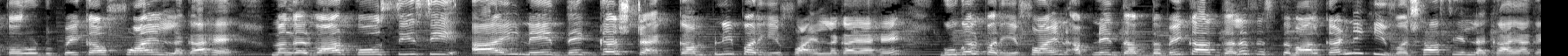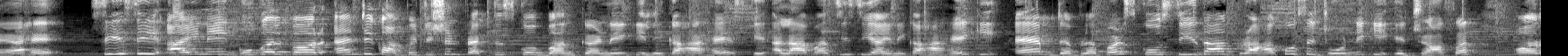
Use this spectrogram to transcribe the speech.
करोड़ रुपए का फाइन लगा है। मंगलवार को सीसीआई ने दिग्गज टेक कंपनी पर ये फाइन लगाया है। गूगल पर ये फाइन अपने दबदबे का गलत इस्तेमाल करने की वजह से लगाया गया है। सीसीआई ने गूगल पर एंटी कंपटीशन प्रैक्टिस को बंद करने के लिए कहा है। इसके अलावा सीसीआई ने कहा है कि ऐप डेवलपर्स को सीधा ग्राहकों से जोड़ने की इजाज़त और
